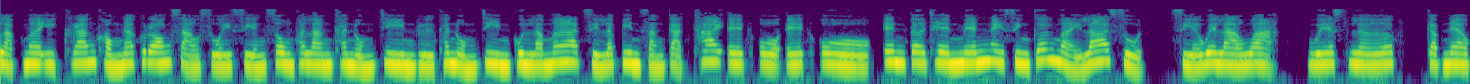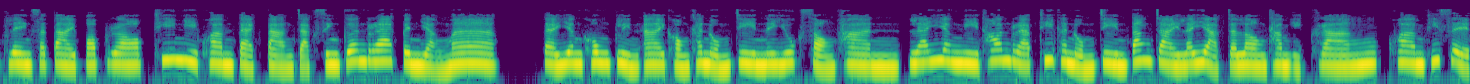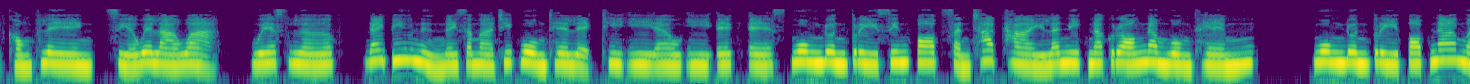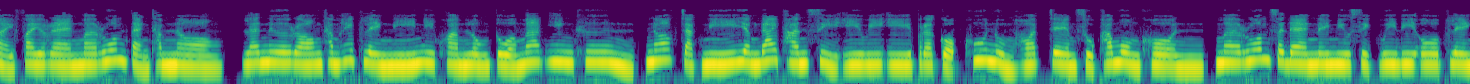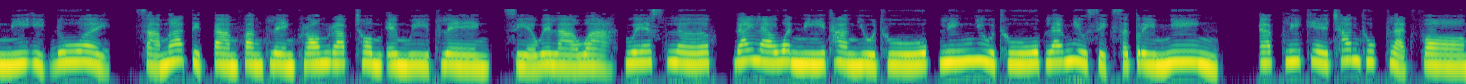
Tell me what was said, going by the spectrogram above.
กลับมาอีกครั้งของนักร้องสาวสวยเสียงทรงพลังขนมจีนหรือขนมจีนกุลมาศศิลปินสังกัดค่าย XOXO Entertainment ในซิงเกิลใหม่ล่าสุด เสียเวลาว่ะ West Love กับแนวเพลงสไตล์ป๊อปร็อกที่มีความแตกต่างจากซิงเกิลแรกเป็นอย่างมาก แต่ยังคงกลิ่นอายของขนมจีนในยุค 2000 และยังมีท่อนแรปที่ขนมจีนตั้งใจและอยากจะลองทำอีกครั้ง ความพิเศษของเพลง เสียเวลาว่า West Love ได้ปิ้งหนึ่งในสมาชิกวงเทเล็ก TELEXS วงดนตรีซินป๊อปสัญชาติไทยและนิกนักร้องนำวงเทมวงดนตรีป๊อปหน้าใหม่ไฟแรงมาร่วมแต่งทำนอง และเนื้อร้องทำให้เพลงนี้มีความลงตัวมากยิ่งขึ้น นอกจากนี้ยังได้พันสี่ EVE ประกบคู่หนุ่มฮอตเจมสุภมงคล มาร่วมแสดงในมิวสิกวิดีโอเพลงนี้อีกด้วย สามารถติดตามฟังเพลงพร้อมรับชม MV เพลง เสียเวลาว่า West Love ได้แล้ววันนี้ทาง YouTube ลิงก์ YouTube และ Music Streaming แอปพลิเคชันทุกแพลตฟอร์ม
